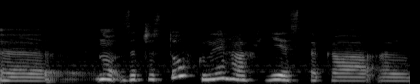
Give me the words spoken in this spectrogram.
е, ну, зачасту в книгах є така е,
